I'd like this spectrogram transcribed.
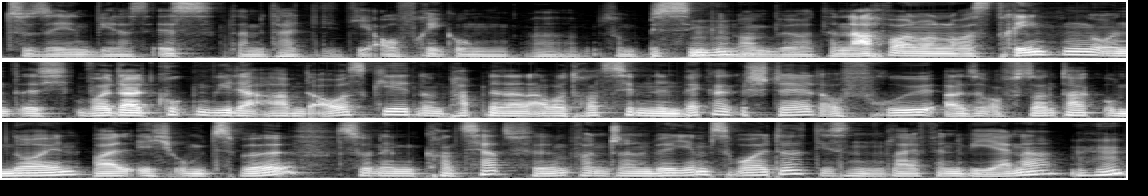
zu sehen, wie das ist, damit halt die, die Aufregung äh, so ein bisschen mhm. genommen wird. Danach wollen wir noch was trinken und ich wollte halt gucken, wie der Abend ausgeht und habe mir dann aber trotzdem einen Wecker gestellt auf früh, also auf Sonntag um neun, weil ich um zwölf zu einem Konzertfilm von John Williams wollte, diesen Live in Vienna. Mhm.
